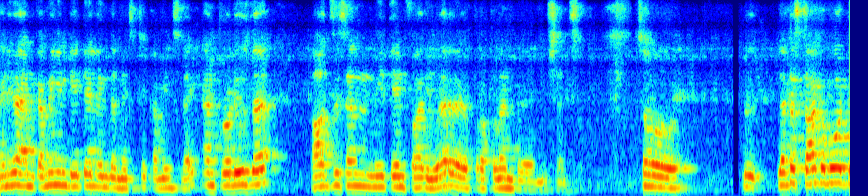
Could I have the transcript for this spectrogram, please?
Anyway, I'm coming in detail in the next coming slide and produce the oxygen and methane for your uh, propellant uh, missions. So let us talk about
